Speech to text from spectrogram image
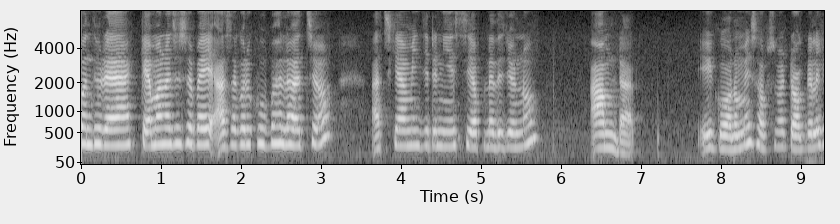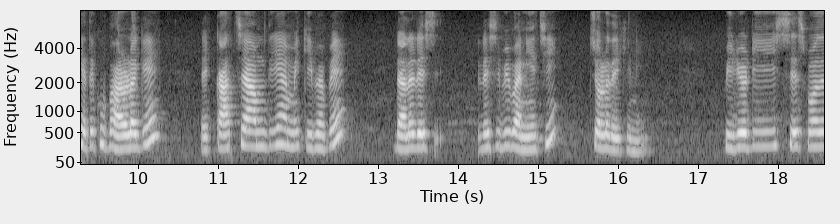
বন্ধুরা, কেমন আছো সবাই? আশা করি খুব ভালো আছো। আজকে আমি যেটা নিয়ে এসেছি আপনাদের জন্য, আম ডাল। এই গরমে সবসময় টক ডালে খেতে খুব ভালো লাগে। এই কাঁচা আম দিয়ে আমি কীভাবে ডালের রেসিপি বানিয়েছি, চলো দেখে নিই। ভিডিওটি শেষ পর্যন্ত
